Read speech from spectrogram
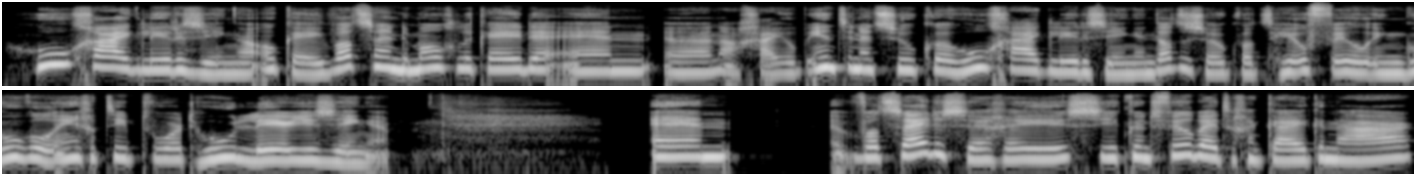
Hoe ga ik leren zingen? Oké, wat zijn de mogelijkheden? En uh, nou, ga je op internet zoeken, hoe ga ik leren zingen? En dat is ook wat heel veel in Google ingetypt wordt, hoe leer je zingen? En wat zij dus zeggen is, je kunt veel beter gaan kijken naar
